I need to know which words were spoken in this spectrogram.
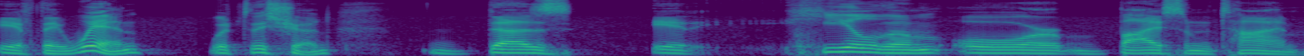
if they win, which they should, does it heal them or buy some time?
